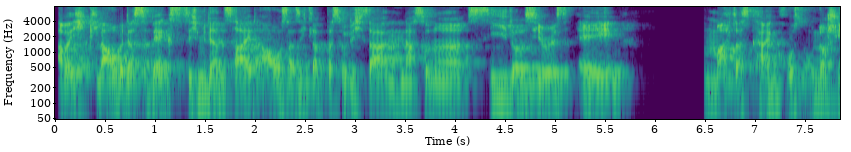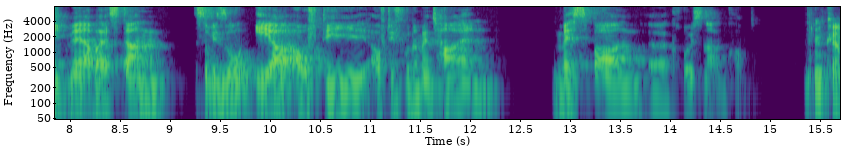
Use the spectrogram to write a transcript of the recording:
Aber ich glaube, das wächst sich mit der Zeit aus. Also ich glaube, das würde ich sagen, nach so einer Seed oder Series A macht das keinen großen Unterschied mehr, weil es dann sowieso eher auf die, auf die fundamentalen, messbaren äh, Größen ankommt. Okay.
